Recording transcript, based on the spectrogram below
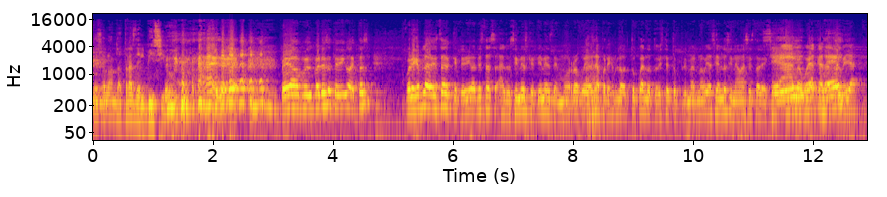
Yo solo ando atrás del vicio. Pero pues por eso te digo, entonces, por ejemplo, de estas que te digo, de estas alucines que tienes de morro, güey, o sea, por ejemplo, tú cuando tuviste tu primer novia, ¿sí alucinabas esto de que, Sí, ah, me voy a casar güey, con ella?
